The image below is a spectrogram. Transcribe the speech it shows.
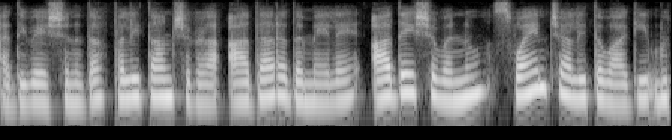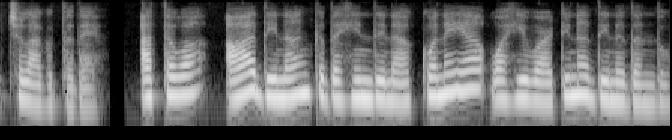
ಅಧಿವೇಶನದ ಫಲಿತಾಂಶಗಳ ಆಧಾರದ ಮೇಲೆ ಆದೇಶವನ್ನು ಸ್ವಯಂಚಾಲಿತವಾಗಿ ಮುಚ್ಚಲಾಗುತ್ತದೆ. ಅಥವಾ ಆ ದಿನಾಂಕದ ಹಿಂದಿನ ಕೊನೆಯ ವಹಿವಾಟಿನ ದಿನದಂದು.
